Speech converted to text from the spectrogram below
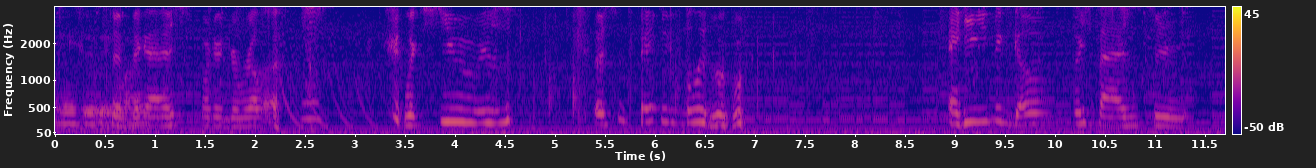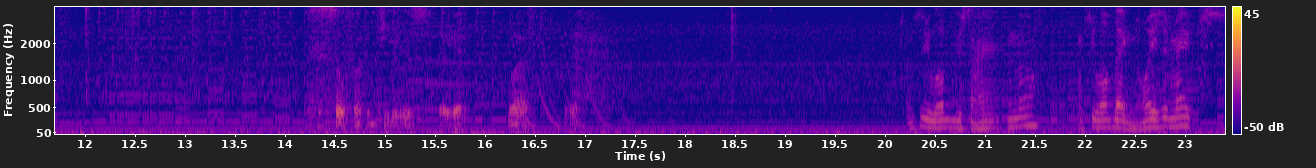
I was gonna It's a big ass fucking gorilla with shoes that's painted blue. And he even goes fast too. This is so fucking tedious. Okay, left. Don't you love the sign though? Don't you love that noise it makes?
